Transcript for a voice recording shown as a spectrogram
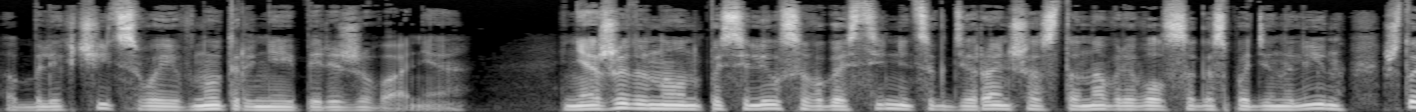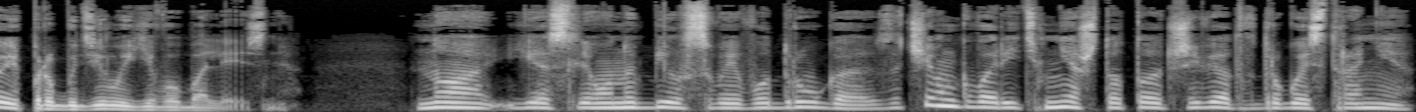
облегчить свои внутренние переживания. Неожиданно он поселился в гостинице, где раньше останавливался господин Лин, что и пробудило его болезнь. Но если он убил своего друга, зачем говорить мне, что тот живет в другой стране?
